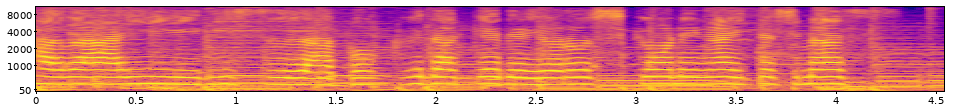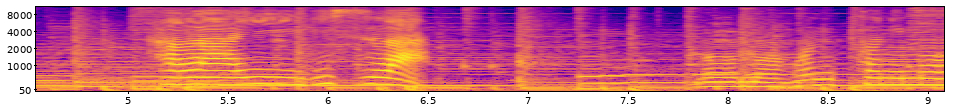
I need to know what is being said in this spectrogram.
可愛いリスは僕だけでよろしくお願いいたします。可愛いリスはもうもう本当にもう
